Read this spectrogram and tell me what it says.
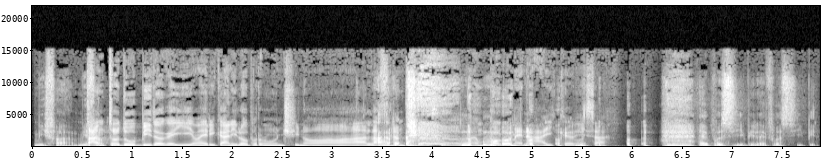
mi fa... Mi fa- Tanto dubito che gli americani lo pronuncino alla Ah, francese, no, è un po' come no, Nike, no. mi sa. È possibile, è possibile.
